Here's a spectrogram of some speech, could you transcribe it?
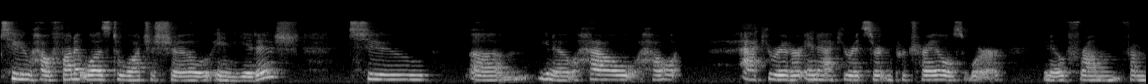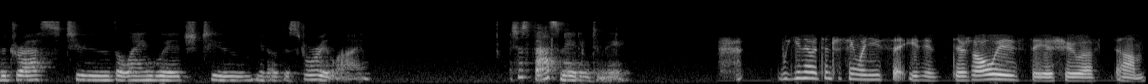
to how fun it was to watch a show in yiddish to um, you know how how accurate or inaccurate certain portrayals were you know from from the dress to the language to you know the storyline. It's just fascinating to me well, you know it's interesting when you say you know, there's always the issue of um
